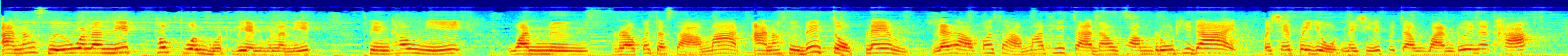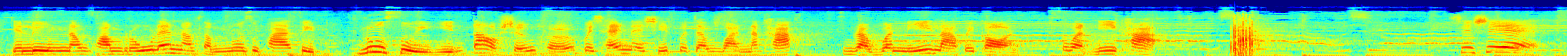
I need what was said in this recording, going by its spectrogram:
อ่านหนังสือวันละนิด ทบทวนบทเรียนวันละนิด เพียงเท่านี้วันหนึ่งเราก็จะสามารถอ่านหนังสือได้จบเล่ม และเราก็สามารถที่จะนำความรู้ที่ได้ไปใช้ประโยชน์ในชีวิตประจำวันด้วยนะคะ อย่าลืมนำความรู้และนำสำนวนสุภาษิตลู่สุยหยินเต้าเฉิงเหอไปใช้ในชีวิตประจำวันนะคะสำหรับวันนี้ลาไปก่อน สวัสดีค่ะ谢谢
